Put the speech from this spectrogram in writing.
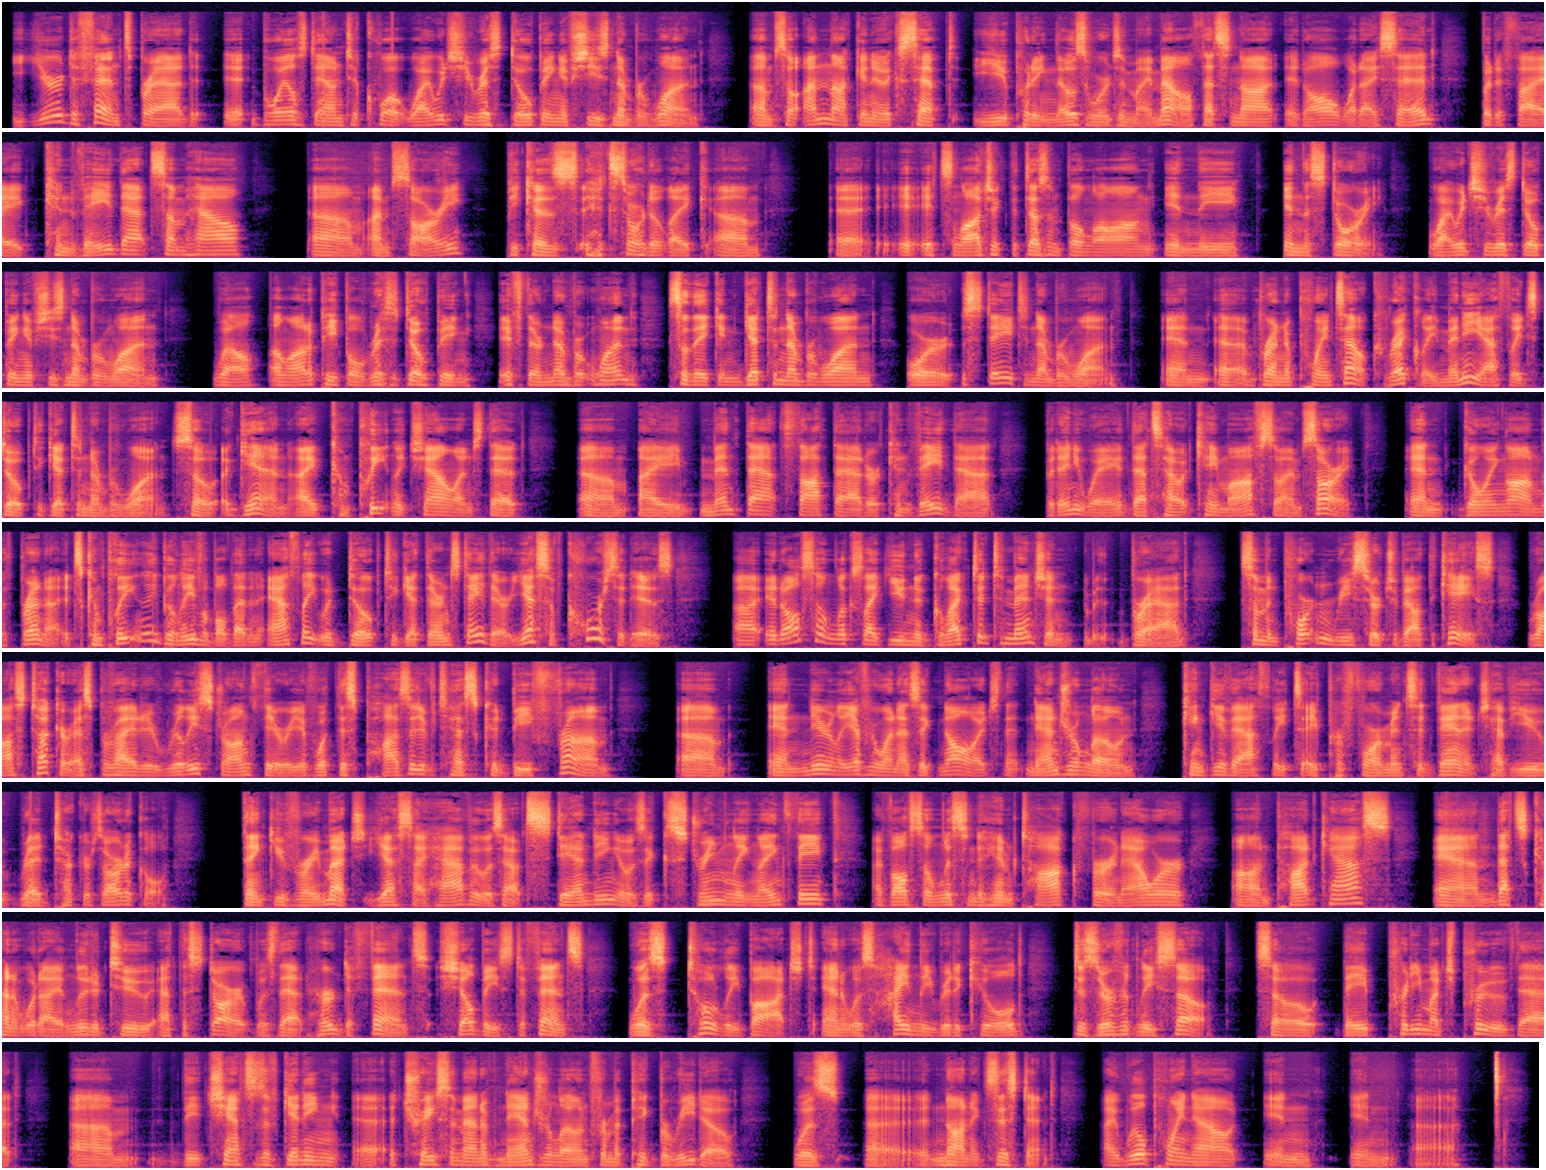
your defense, Brad, it boils down to quote, why would she risk doping if she's number one? Um, so I'm not going to accept you putting those words in my mouth. That's not at all what I said. But if I conveyed that somehow, um, I'm sorry because it's sort of like um, uh, it's logic that doesn't belong in the in the story. Why would she risk doping if she's number one? Well, a lot of people risk doping if they're number one so they can get to number one or stay to number one. And uh, Brenna points out correctly, many athletes dope to get to number one. So again, I completely challenge that um, I meant that, thought that, or conveyed that. But anyway, that's how it came off. So I'm sorry and going on with Brenna. It's completely believable that an athlete would dope to get there and stay there. Yes, of course it is. Uh, it also looks like you neglected to mention, Brad, some important research about the case. Ross Tucker has provided a really strong theory of what this positive test could be from, um, and nearly everyone has acknowledged that nandrolone can give athletes a performance advantage. Have you read Tucker's article? Thank you very much. Yes, I have. It was outstanding. It was extremely lengthy. I've also listened to him talk for an hour on podcasts. And that's kind of what I alluded to at the start was that her defense, Shelby's defense, was totally botched and was highly ridiculed, deservedly so. So they pretty much proved that um, the chances of getting a, a, trace amount of nandrolone from a pig burrito was uh, non-existent. I will point out in in uh,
